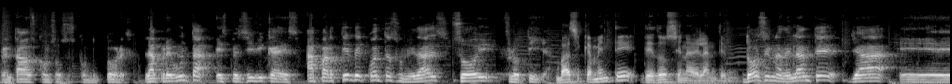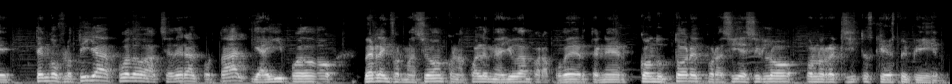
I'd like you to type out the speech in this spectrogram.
rentados con socios conductores. La pregunta específica es: ¿a partir de cuántas unidades soy flotilla? Básicamente de dos en adelante. Dos en adelante, ya eh, tengo flotilla, puedo acceder al portal y ahí puedo ver la información con la cual me ayudan para poder tener conductores, por así decirlo, con los requisitos que yo estoy pidiendo.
